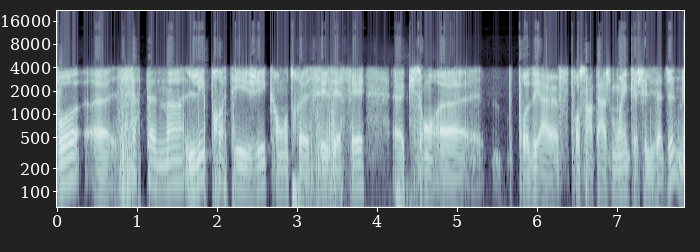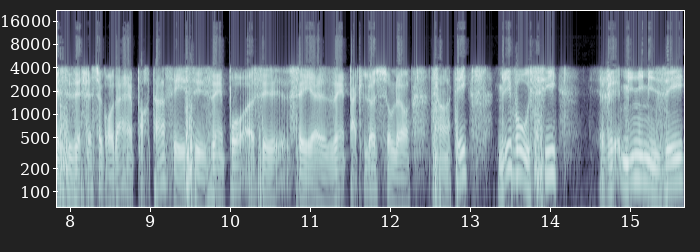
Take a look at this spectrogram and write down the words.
va euh, certainement les protéger contre ces effets euh, qui sont euh, pour dire à un pourcentage moins que chez les adultes, mais ces effets secondaires importants, ces, ces, ces, ces impacts-là sur leur santé, mais il va aussi minimiser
